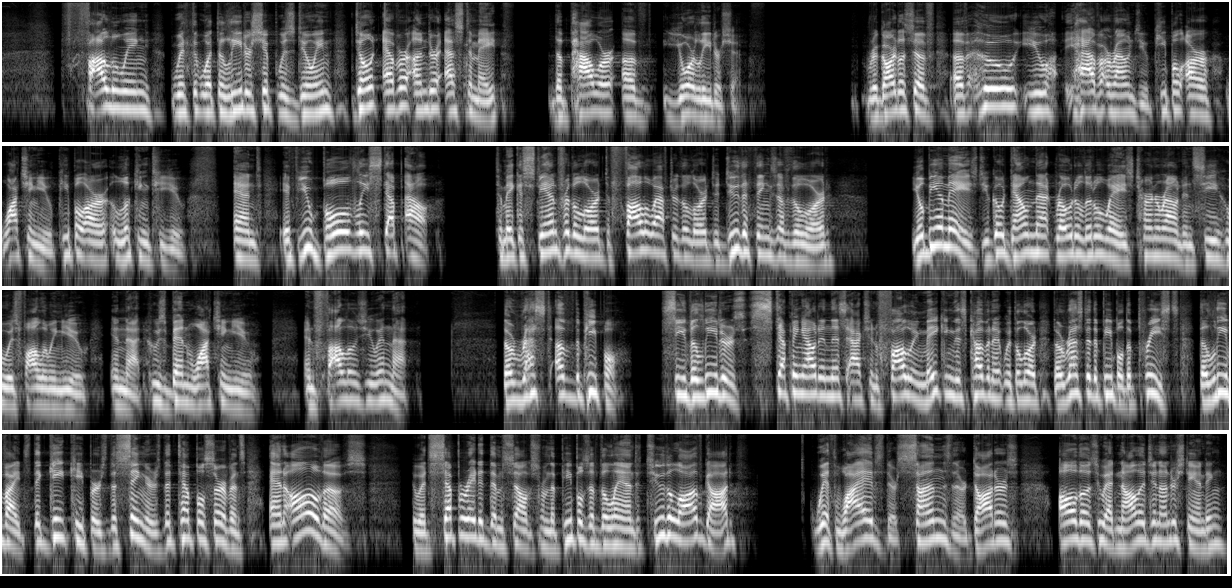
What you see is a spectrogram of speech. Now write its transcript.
following with what the leadership was doing, don't ever underestimate the power of your leadership regardless of, of who you have around you. People are watching you, people are looking to you. And if you boldly step out to make a stand for the Lord, to follow after the Lord, to do the things of the Lord, you'll be amazed. You go down that road a little ways, turn around and see who is following you in that, who's been watching you and follows you in that. The rest of the people see the leaders stepping out in this action, following, making this covenant with the Lord, the rest of the people, the priests, the Levites, the gatekeepers, the singers, the temple servants, and all those who had separated themselves from the peoples of the land to the law of God with wives, their sons, their daughters, all those who had knowledge and understanding,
